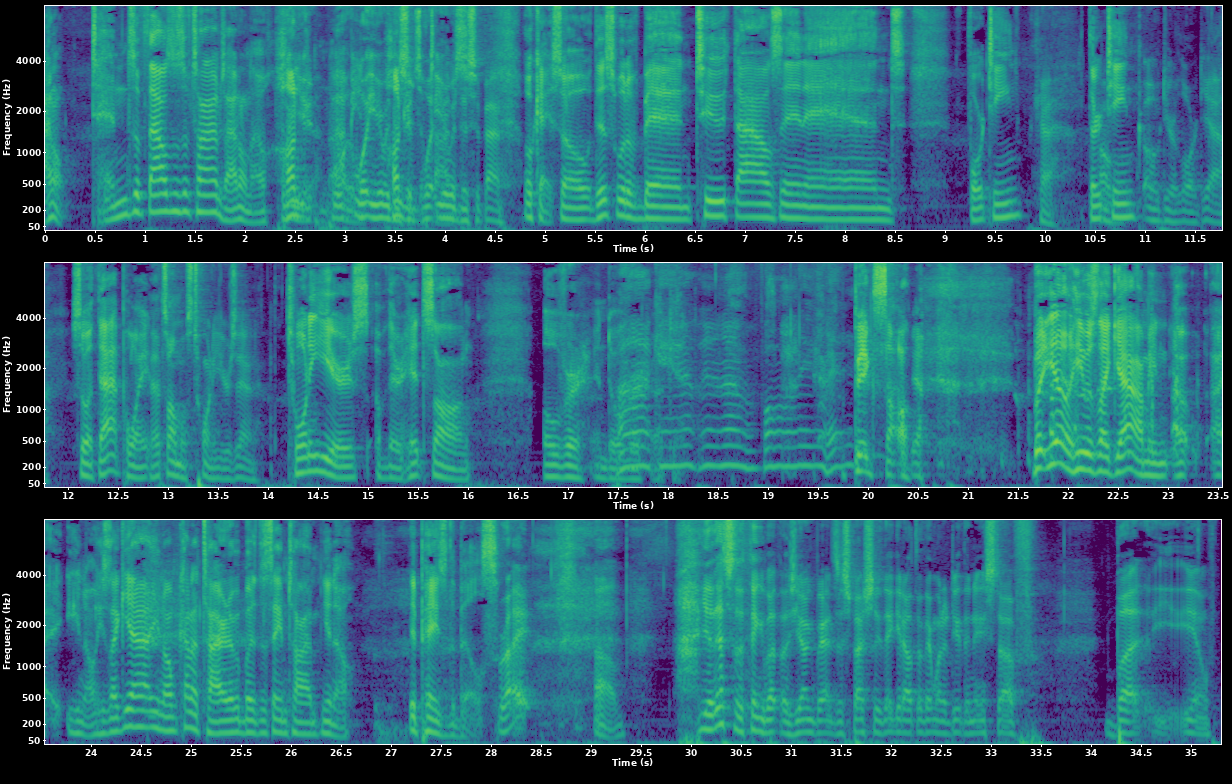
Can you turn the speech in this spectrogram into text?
I don't tens of thousands of times. I don't know, hundred. What, what year would hundreds this, of what year would times. this have been? Okay, so this would have been 2014. Okay. 13? Oh, oh, dear Lord, yeah. So at that point, That's almost 20 years in. 20 years of their hit song over and over again. Big song. But you know, he was like, "Yeah, I mean, uh, I, you know, he's like, yeah, you know, I'm kind of tired of it, but at the same time, you know, it pays the bills." Right? yeah, that's the thing about those young bands, especially. They get out there, they want to do the new stuff. But, you know,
